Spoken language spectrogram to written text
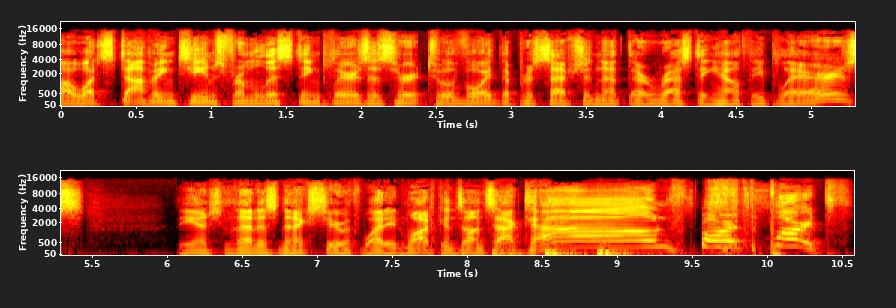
Uh, what's stopping teams from listing players as hurt to avoid the perception that they're resting healthy players? The answer to that is next year with Whitey and Watkins on Sacktown Sports. Sports.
